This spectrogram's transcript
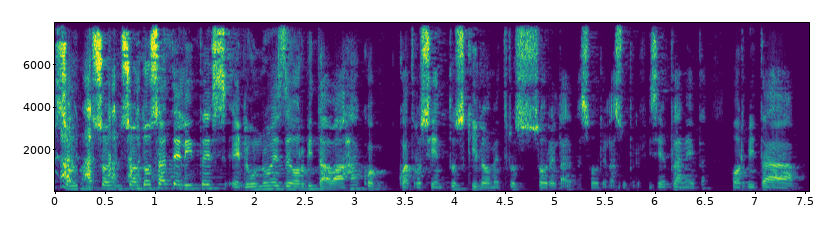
Son, son, son, dos satélites. El uno es de órbita baja, 400 kilómetros sobre la, sobre la superficie del planeta. Órbita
